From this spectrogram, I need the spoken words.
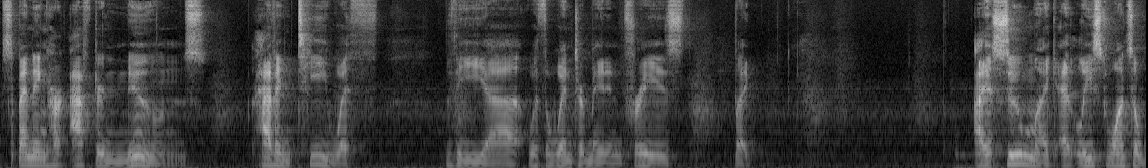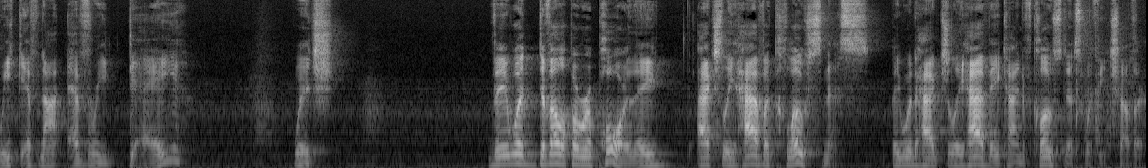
spending her afternoons having tea with the uh, with the Winter Maiden Freeze, like I assume like at least once a week, if not every day, which they would develop a rapport. They actually have a closeness. They would actually have a kind of closeness with each other.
